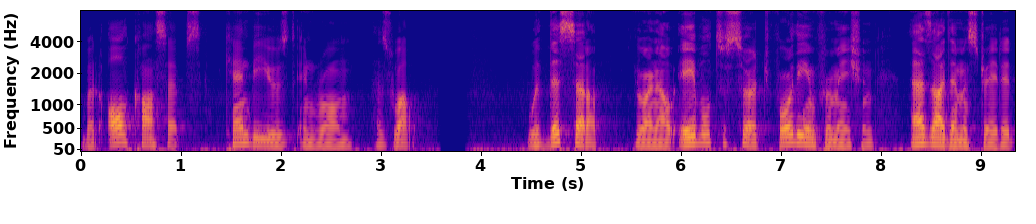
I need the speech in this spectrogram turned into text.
but all concepts can be used in Roam as well. With this setup, you are now able to search for the information as I demonstrated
